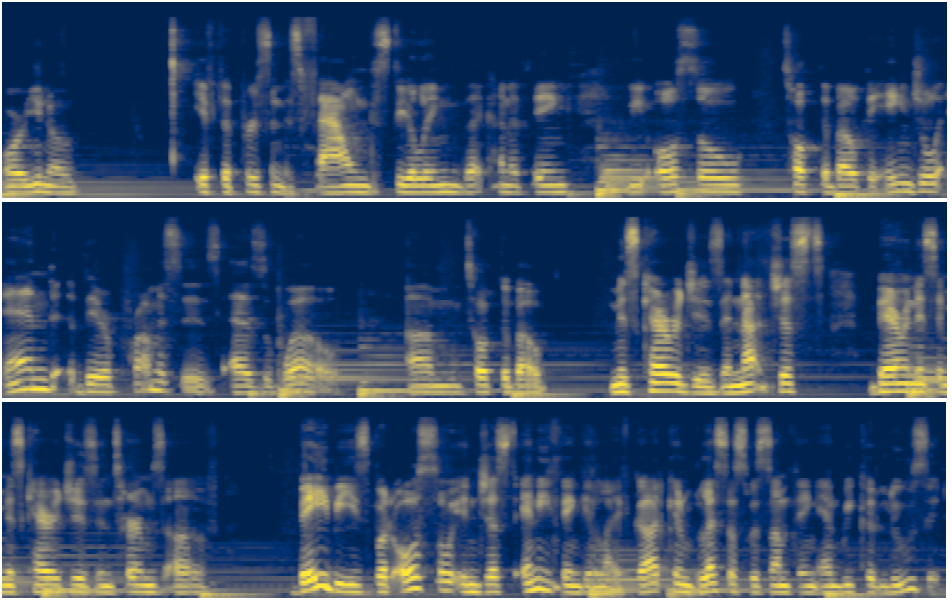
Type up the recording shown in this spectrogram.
or you know if the person is found stealing that kind of thing. We also talked about the angel and their promises as well. Um, we talked about miscarriages and not just barrenness and miscarriages in terms of babies, but also in just anything in life. God can bless us with something and we could lose it,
